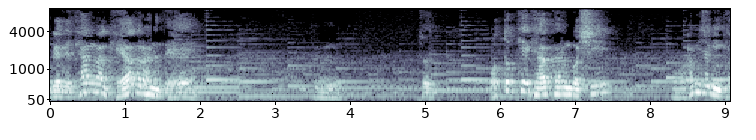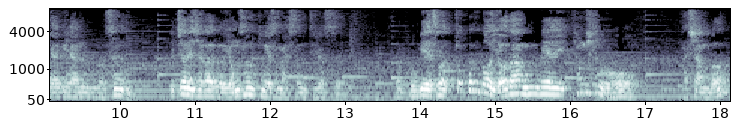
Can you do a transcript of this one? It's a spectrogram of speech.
우리가 이제 태양광 계약을 하는데 그 저 어떻게 계약하는 것이 어, 합리적인 계약이라는 것은 일전에 제가 그 영상을 통해서 말씀을 드렸어요. 거기에서 조금 더 여담의 형식으로 다시 한번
